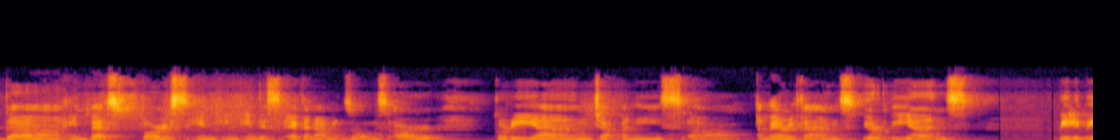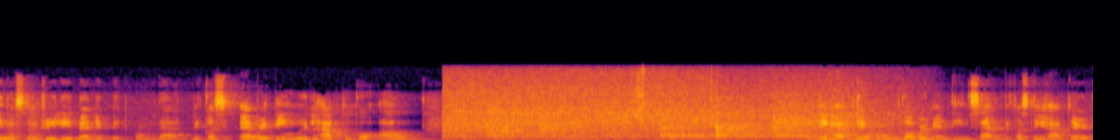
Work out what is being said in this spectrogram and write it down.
The investors in, in, in these economic zones are Korean, Japanese, uh, Americans, Europeans. Filipinos don't really benefit from that because everything will have to go out. They have their own government inside because they have their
